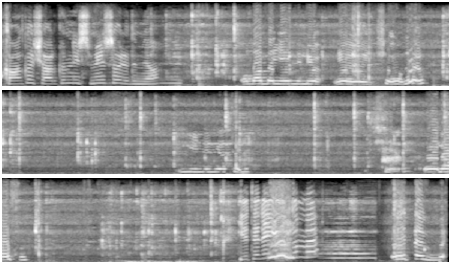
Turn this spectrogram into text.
Kanka şarkının ismini söyledim ya. Onlar da yeniliyor. Ee, şey oluyor. Yeniliyor telif. Şey, öyle olsun. Yeteneği gördün mü? Evet de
